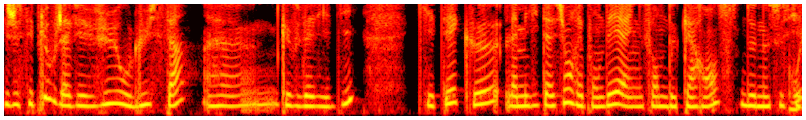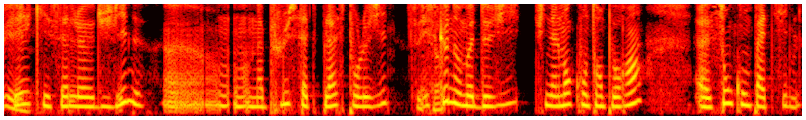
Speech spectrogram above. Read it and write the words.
Mais je sais plus où j'avais vu ou lu ça euh, que vous aviez dit qui était que la méditation répondait à une forme de carence de nos sociétés, qui est celle du vide. Euh, on n'a plus cette place pour le vide. Est-ce que nos modes de vie, finalement contemporains, euh, sont compatibles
